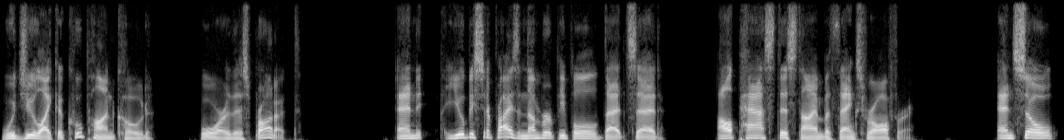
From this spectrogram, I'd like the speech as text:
would you like a coupon code for this product? And you'll be surprised the number of people that said, I'll pass this time, but thanks for offering. And so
